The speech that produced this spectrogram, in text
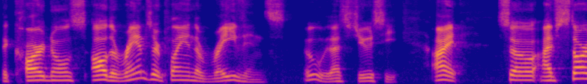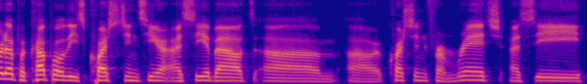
the Cardinals. Oh, the Rams are playing the Ravens. Ooh, that's juicy. All right. So I've started up a couple of these questions here. I see about um, a question from Rich. I see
